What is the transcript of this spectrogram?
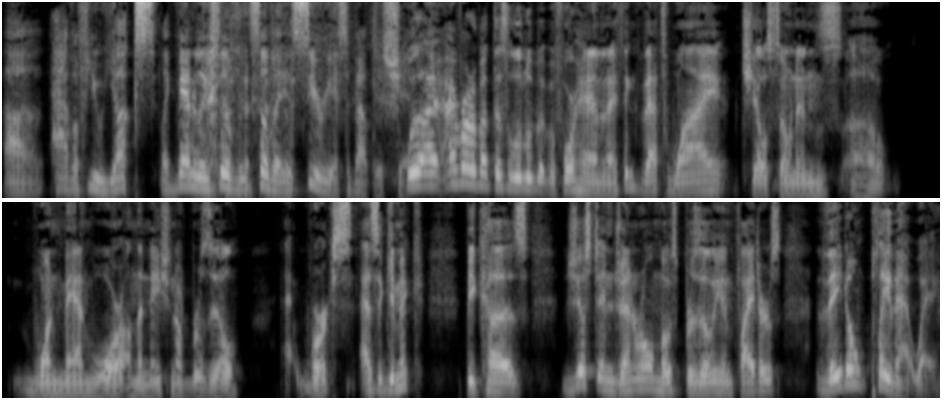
uh, have a few yucks. Like Wanderlei Silva, Silva is serious about this shit. Well, I, I wrote about this a little bit beforehand, and I think that's why Chael Sonnen's uh, one man war on the nation of Brazil uh, works as a gimmick because just in general, most Brazilian fighters they don't play that way.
